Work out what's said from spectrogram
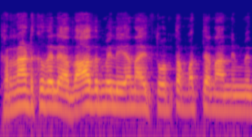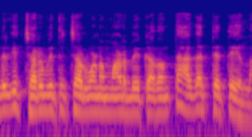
ಕರ್ನಾಟಕದಲ್ಲಿ ಅದಾದ ಮೇಲೆ ಏನಾಯಿತು ಅಂತ ಮತ್ತೆ ನಾನು ನಿಮ್ಮೆದುರಿಗೆ ಚರ್ವಿತ ಚರ್ವಣ ಮಾಡಬೇಕಾದಂಥ ಅಗತ್ಯತೆ ಇಲ್ಲ.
